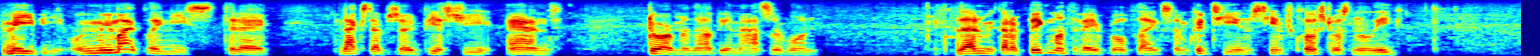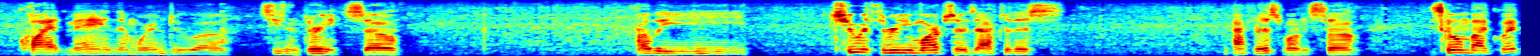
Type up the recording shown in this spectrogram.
maybe. we might play Nice today. Next episode, PSG and Dortmund. That'll be a massive one. Then we've got a big month of April playing some good teams, teams close to us in the league. Quiet May, and then we're into uh, season three. So probably two or three more episodes after this after this one so it's going by quick.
